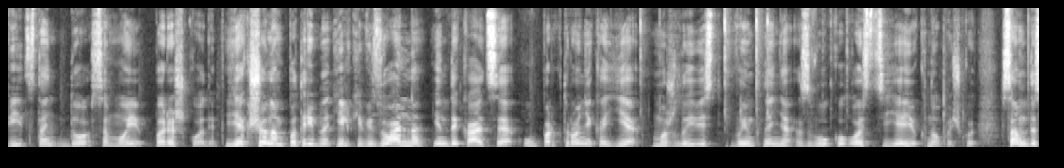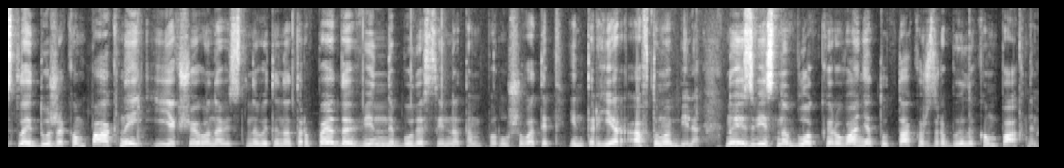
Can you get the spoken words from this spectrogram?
відстань до самої перешкоди. Якщо нам потрібна тільки візуальна індикація, у парктроніка є можливість вимкнення звуку ось цією кнопочкою. Сам дисплей дуже компактний, і якщо його навіть встановити на торпедо, він не буде сильно там порушувати інтер'єр автомобіля. Ну і звісно, блок керування тут також зробили компактним.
